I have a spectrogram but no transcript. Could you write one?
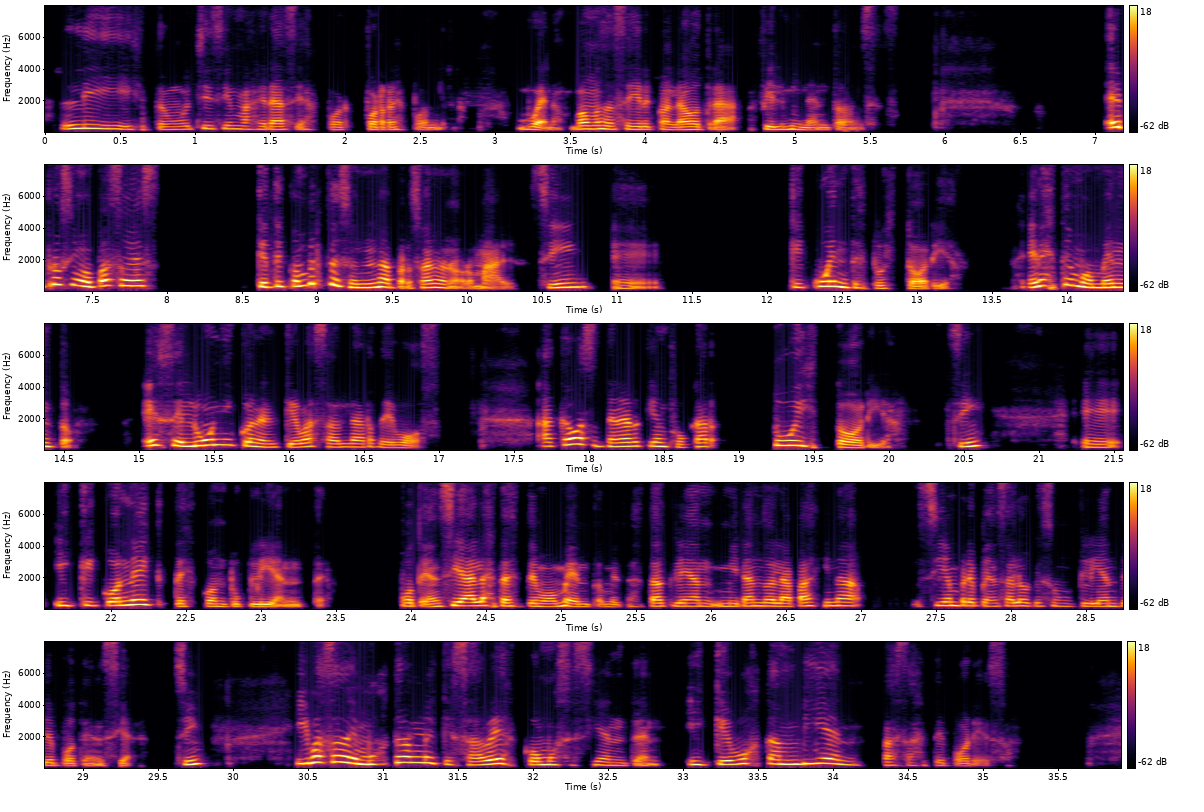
Listo, muchísimas gracias por, por responder. Bueno, vamos a seguir con la otra filmina entonces. El próximo paso es que te conviertes en una persona normal, ¿sí? Eh, que cuentes tu historia. En este momento es el único en el que vas a hablar de vos. Acá vas a tener que enfocar tu historia, ¿sí? Eh, y que conectes con tu cliente potencial hasta este momento. Mientras estás mirando la página, siempre pensá lo que es un cliente potencial, ¿sí? Y vas a demostrarle que sabes cómo se sienten y que vos también pasaste por eso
